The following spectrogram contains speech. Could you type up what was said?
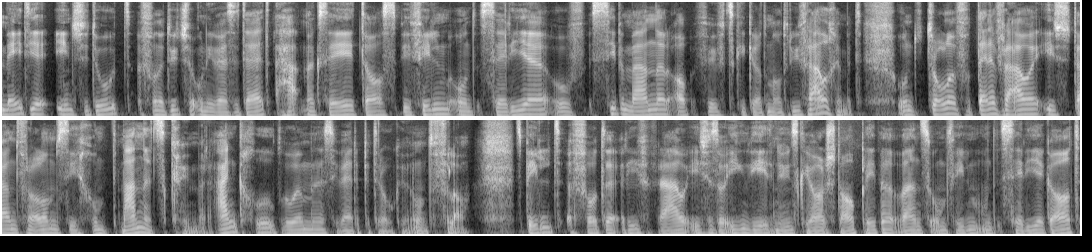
Medieninstitut von der Deutschen Universität hat man gesehen, dass bei Film und Serien auf sieben Männer ab 50 gerade mal drei Frauen kommen. Und die Rolle von diesen Frauen ist dann vor allem, sich um die Männer zu kümmern. Enkel, Blumen, sie werden betrogen und verlassen. Das Bild von der reifen Frau ist so irgendwie in den 90er Jahren stehen geblieben, wenn es um Film und Serien geht.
